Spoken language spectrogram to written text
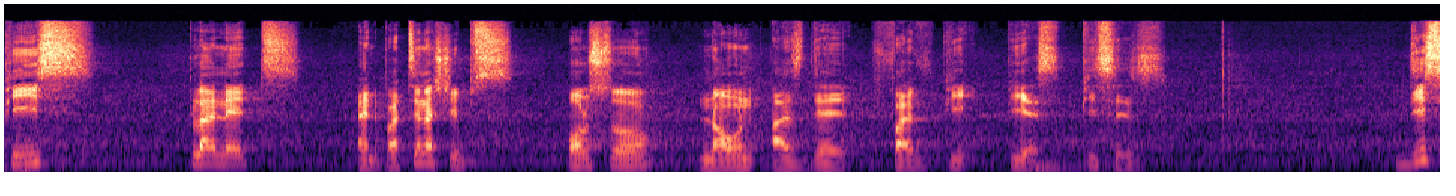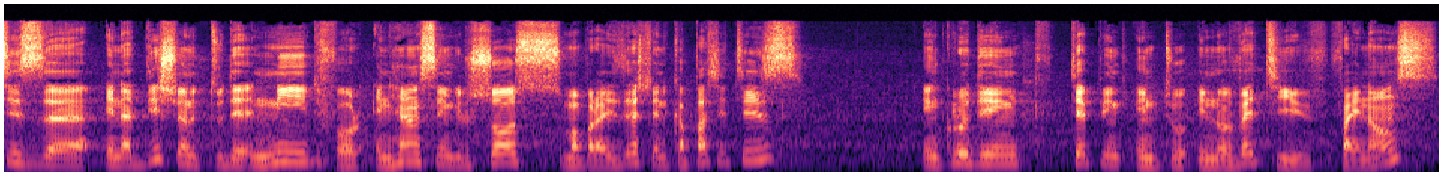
peace, planet, and partnerships, also known as the 5P PS, pieces. This is uh, in addition to the need for enhancing resource mobilization capacities, including tapping into innovative finance,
